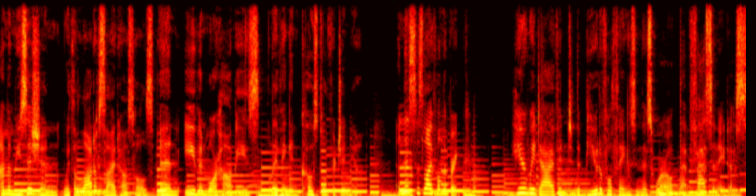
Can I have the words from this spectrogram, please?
I'm a musician with a lot of side hustles and even more hobbies living in coastal Virginia. And this is Life on the Brink. Here we dive into the beautiful things in this world that fascinate us,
